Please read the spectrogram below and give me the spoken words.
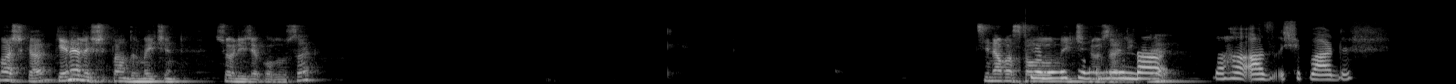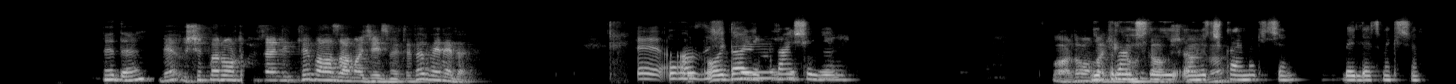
Başka genel ışıklandırma için söyleyecek olursak sinema salonu için özellikle Daha az ışık vardır. Neden? ve ışıklar orada özellikle bazı amaca hizmet eder ve neden? Ee, O, az orada yapılan şeyleri Bu arada 10 Yapılan dakikamız şeyi öne galiba. çıkarmak için, belli etmek için.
